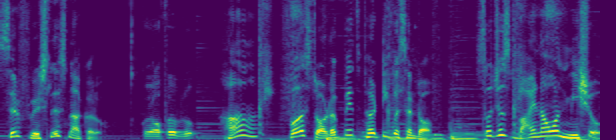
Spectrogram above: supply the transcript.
सिर्फ़ विशलिस्ट ना करो। कोई ऑफ़र ब्रो हाँ फ़र्स्ट ऑर्डर पे thirty percent off so just buy now on Meesho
